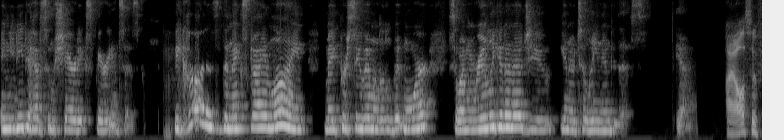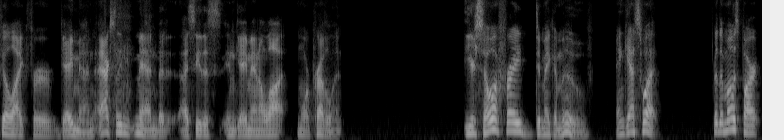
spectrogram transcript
and you need to have some shared experiences. Mm-hmm. Because the next guy in line may pursue him a little bit more. So I'm really going to nudge you, you know, to lean into this. Yeah. I also feel like for gay men, actually men, but I see this in gay men a lot more prevalent. You're so afraid to make a move. And guess what? For the most part,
